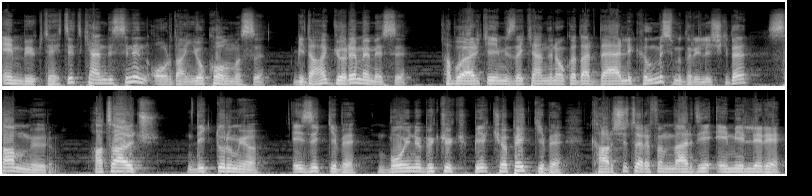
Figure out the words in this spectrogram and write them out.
En büyük tehdit kendisinin oradan yok olması. Bir daha görememesi. Ha bu erkeğimiz de kendini o kadar değerli kılmış mıdır ilişkide? Sanmıyorum. Hata 3. Dik durmuyor. Ezik gibi, boynu bükük, bir köpek gibi karşı tarafın verdiği emirleri,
